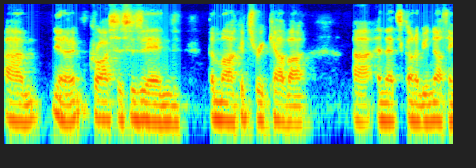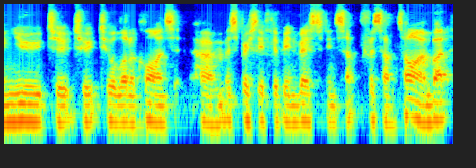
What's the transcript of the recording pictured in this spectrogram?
um, you know, crises end, the markets recover uh, and that's going to be nothing new to, to, to a lot of clients, um, especially if they've been invested in some, for some time. But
